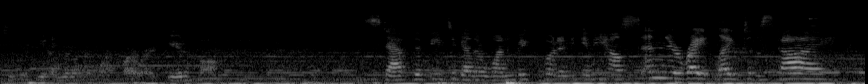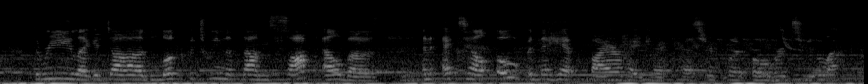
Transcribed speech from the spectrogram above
Take your feet a little bit more forward. Beautiful. Step the feet together, one big foot, and inhale, send your right leg to the sky. Three legged dog, look between the thumbs, soft elbows, and exhale, open the hip, fire hydrant. Press your foot over to the left.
